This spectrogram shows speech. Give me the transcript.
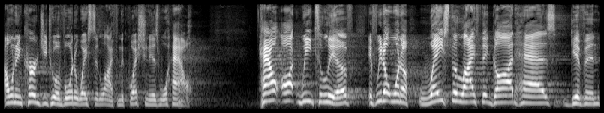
I want to encourage you to avoid a wasted life. And the question is, well, how? How ought we to live if we don't want to waste the life that God has given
